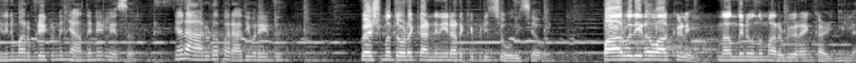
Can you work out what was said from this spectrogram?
ഇതിന് മറുപടി കൊണ്ട് ഞാൻ തന്നെയല്ലേ സർ ഞാൻ ആരോടാ പരാതി പറയേണ്ടത്? വിഷമത്തോടെ കണ്ണുനീരടക്കി പിടിച്ച് ചോദിച്ചവൾ. പാർവതിയുടെ വാക്കുകളിൽ നന്ദിനൊന്നും മറുപടി പറയാൻ കഴിഞ്ഞില്ല.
